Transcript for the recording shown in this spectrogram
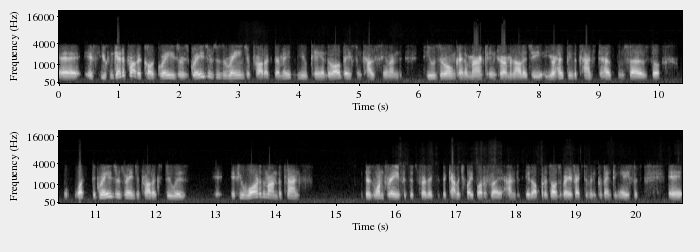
uh, if you can get a product called Grazers, Grazers is a range of products. They're made in the UK and they're all based on calcium. And to use their own kind of marketing terminology, you're helping the plants to help themselves. So what the Grazers range of products do is, if you water them on the plants, there's one for aphids. It's for the, the cabbage white butterfly, and it, but it's also very effective in preventing aphids. Uh,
